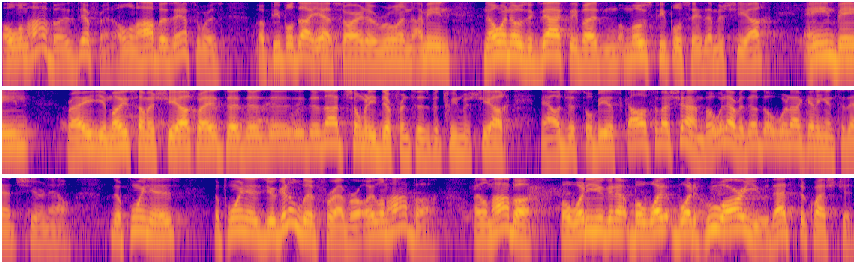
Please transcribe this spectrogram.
Olam Haba is different. Olam Haba is afterwards, but people die. Yeah, sorry to ruin. I mean, no one knows exactly, but m- most people say that Mashiach, Ein Bain, right? Yemaisa Mashiach, right? There- there- there- there's not so many differences between Mashiach. Now, just there'll be a scholars of Hashem, but whatever. They'll- they'll- We're not getting into that share now. The point is, the point is, you're going to live forever. Olam Haba, Olam Haba. But what are you going to? But what? What? Who are you? That's the question.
